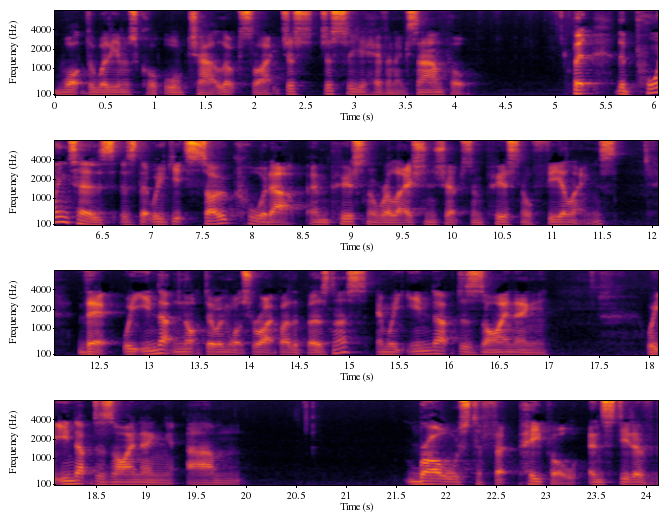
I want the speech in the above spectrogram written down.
what the Williams Corp org chart looks like, just, just so you have an example. But the point is, is that we get so caught up in personal relationships and personal feelings that we end up not doing what's right by the business and we end up designing we end up designing um, roles to fit people instead of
